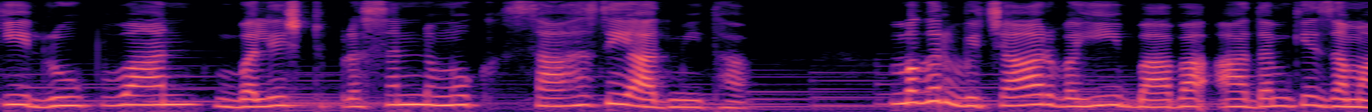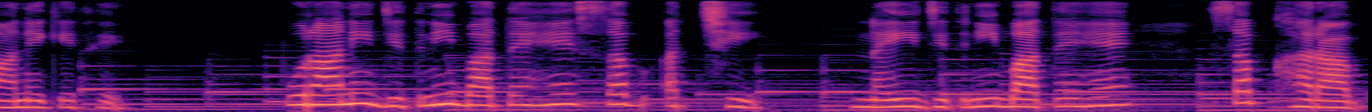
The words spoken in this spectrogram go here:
कि रूपवान बलिष्ठ प्रसन्न मुख साहसी आदमी था, मगर विचार वही बाबा आदम के जमाने के थे। पुरानी जितनी बातें हैं सब अच्छी, नई जितनी बातें हैं सब खराब।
